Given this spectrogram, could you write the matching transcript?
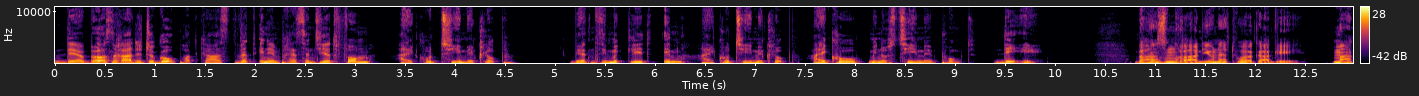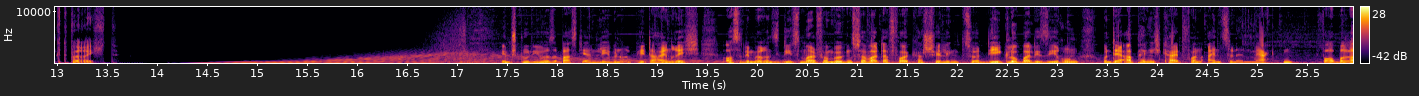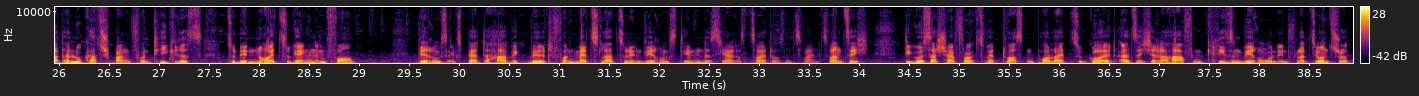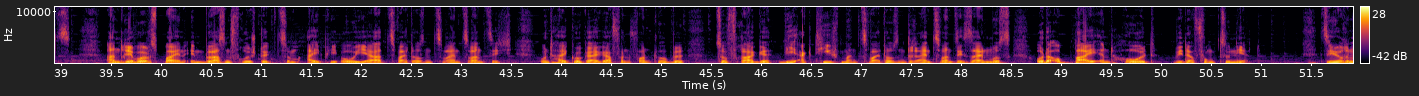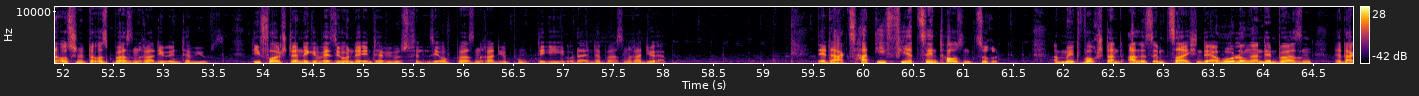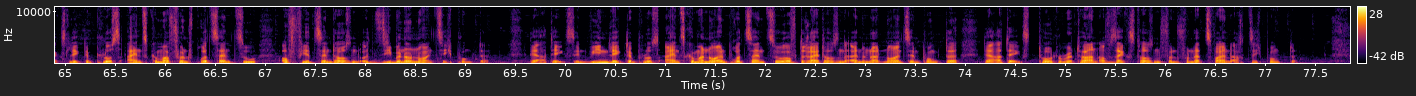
Der Börsenradio To Go Podcast wird Ihnen präsentiert vom Heiko Theme Club. Werden Sie Mitglied im Heiko Theme Club. heiko-theme.de Börsenradio Network AG Marktbericht Im Studio Sebastian Leben und Peter Heinrich. Außerdem hören Sie diesmal Vermögensverwalter Volker Schilling zur Deglobalisierung und der Abhängigkeit von einzelnen Märkten, Vorberater Lukas Spang von Tigris zu den Neuzugängen im Fonds, Währungsexperte Harvig Wild von Metzler zu den Währungsthemen des Jahres 2022, die Gusta Chefvolkswirt Thorsten Polleit zu Gold als sicherer Hafen, Krisenwährung und Inflationsschutz, André Wolfsbein im Börsenfrühstück zum IPO-Jahr 2022 und Heiko Geiger von Fontobel zur Frage, wie aktiv man 2023 sein muss oder ob Buy and Hold wieder funktioniert. Sie hören Ausschnitte aus Börsenradio-Interviews. Die vollständige Version der Interviews finden Sie auf börsenradio.de oder in der Börsenradio-App. Der DAX hat die 14.000 zurück. Am Mittwoch stand alles im Zeichen der Erholung an den Börsen. Der DAX legte plus 1,5% zu auf 14.097 Punkte. Der ATX in Wien legte plus 1,9% zu auf 3.119 Punkte. Der ATX Total Return auf 6.582 Punkte.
